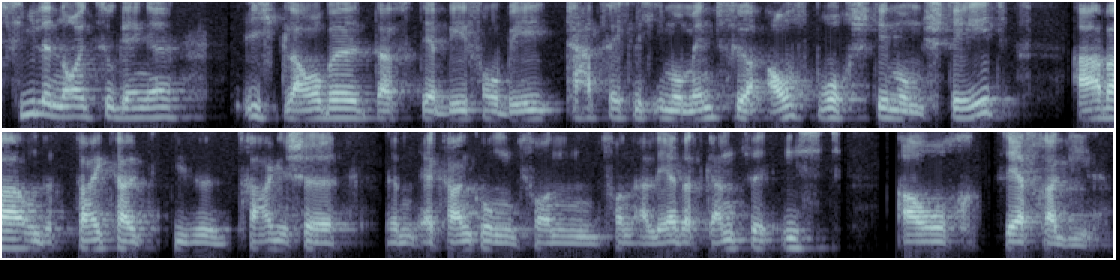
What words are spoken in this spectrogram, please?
viele Neuzugänge. Ich glaube, dass der BVB tatsächlich im Moment für Aufbruchsstimmung steht. Aber, und das zeigt halt diese tragische ähm, Erkrankung von, von Aller, das Ganze ist auch sehr fragil.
